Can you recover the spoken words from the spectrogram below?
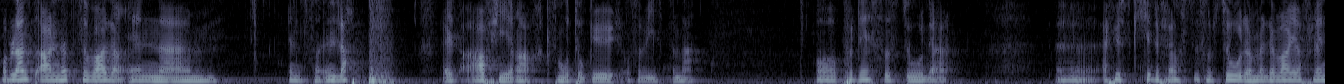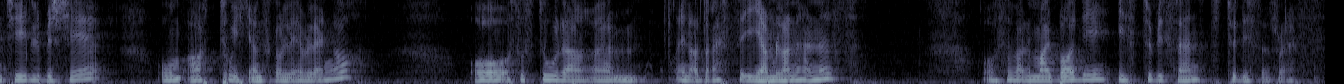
Og blant annet så var det en, um, en, en lapp, et A4-ark, som hun tok ut og så viste meg. Og på det så sto det uh, Jeg husker ikke det første som sto der, men det var iallfall en tydelig beskjed om at hun ikke ønska å leve lenger. Og så sto der um, en adresse i hjemlandet hennes og så var det 'My body is to be sent to this address'.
